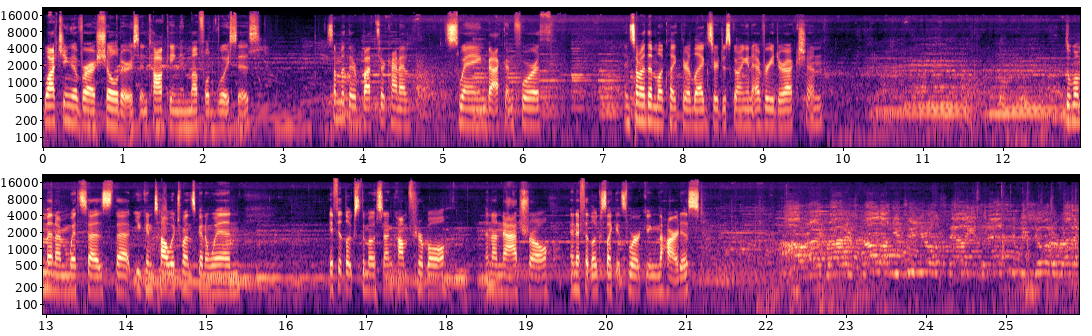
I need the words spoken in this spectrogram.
watching over our shoulders and talking in muffled voices. Some of their butts are kind of swaying back and forth, and some of them look like their legs are just going in every direction. The woman I'm with says that you can tell which one's going to win if it looks the most uncomfortable and unnatural, and if it looks like it's working the hardest. All right, riders, call on your two-year-old stallions and ask them to show it a running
